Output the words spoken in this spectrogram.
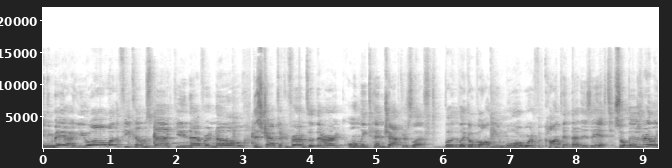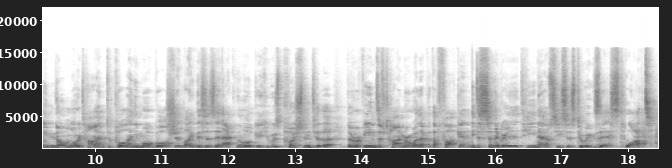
And you may argue, oh, what if he comes back? You never know. This chapter confirms that there are only 10 chapters left, but like a volume more worth of content, that is it. So there's really no more time to pull any more bullshit. Like, this is it. Acnologia, he was pushed into the, the ravines of time or whatever the fuck, and he disintegrated, he now ceases to exist. What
